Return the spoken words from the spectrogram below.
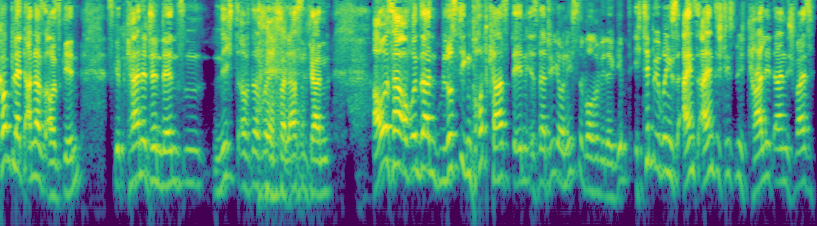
komplett anders ausgehen. Es gibt keine Tendenzen, nichts, auf das man sich verlassen kann. Außer auf unseren lustigen Podcast, den es natürlich auch nächste Woche wieder gibt. Ich tippe übrigens 1-1, ich schließe mich Khalid an. Ich weiß,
